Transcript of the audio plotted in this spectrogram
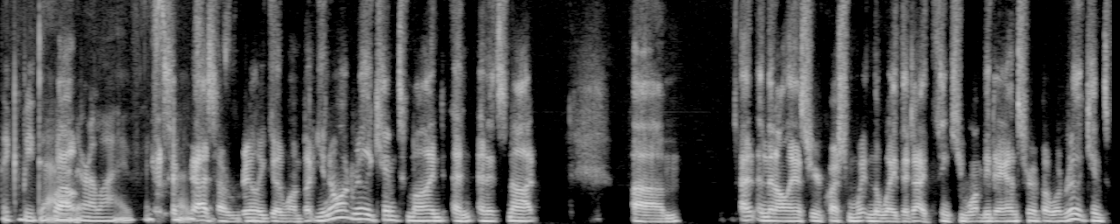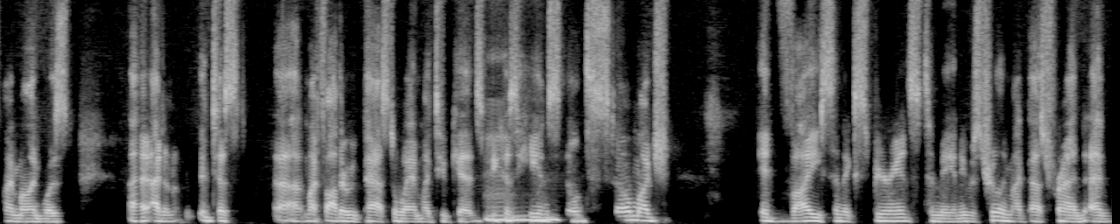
They could be dead Well, or alive, a, that's a really good one. But you know what really came to mind, and and it's not. Um, and, and then I'll answer your question in the way that I think you want me to answer it. But what really came to my mind was, I, I don't know, it just uh, my father who passed away and my two kids because he Mm. instilled so much advice and experience to me, and he was truly my best friend. And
